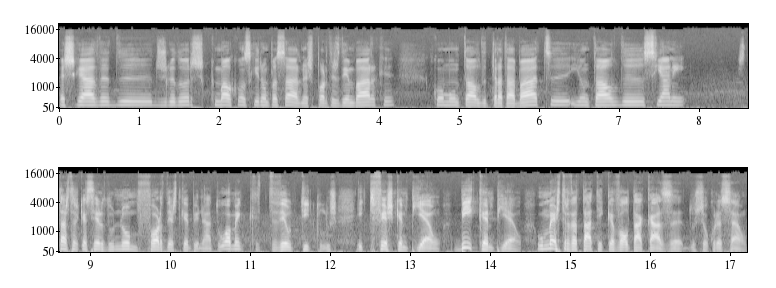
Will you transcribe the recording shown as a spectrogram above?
a chegada de, de jogadores que mal conseguiram passar nas portas de embarque, como um tal de Tratabate e um tal de Ciani. Estás a esquecer do nome forte deste campeonato, o homem que te deu títulos e que te fez campeão, bicampeão. O mestre da tática volta à casa do seu coração,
